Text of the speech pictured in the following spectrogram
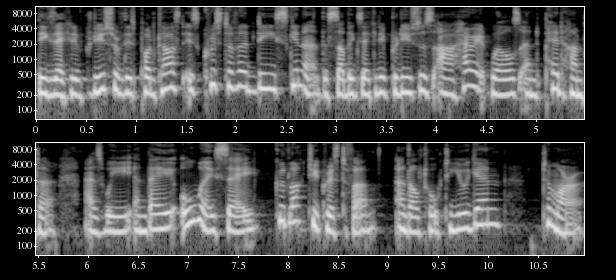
The executive producer of this podcast is Christopher D. Skinner. The sub-executive producers are Harriet Wells and Ped Hunter. As we and they always say, good luck to you, Christopher, and I'll talk to you again tomorrow.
